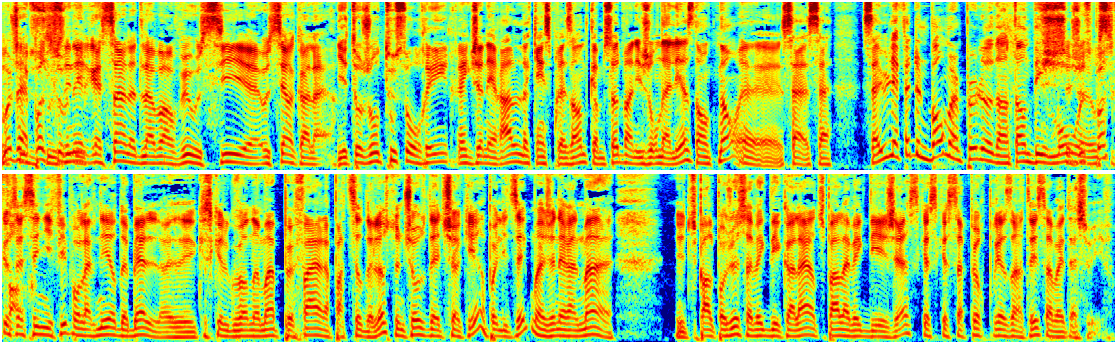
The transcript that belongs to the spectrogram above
Moi, j'avais pas de souvenir récent de l'avoir vu aussi, euh, aussi en colère. Il est toujours tout sourire, règle générale, quand il se présente comme ça devant les journalistes. Donc non, euh, ça, ça, ça a eu l'effet d'une bombe un peu d'entendre des mots. Je sais euh, pas ce que ça signifie pour l'avenir de Bell. Qu'est-ce que le gouvernement peut faire à partir de là? C'est une chose d'être choqué en politique, mais généralement, tu parles pas juste avec des colères, tu parles avec des gestes. Qu'est-ce que ça peut représenter? Ça va être à suivre.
